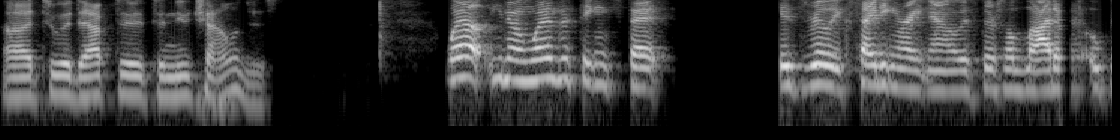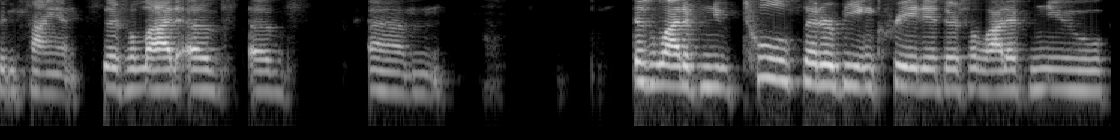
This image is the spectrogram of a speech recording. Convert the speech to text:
uh, to adapt to, to new challenges? Well you know one of the things that is really exciting right now is there's a lot of open science. There's a lot of of um, there's a lot of new tools that are being created. There's a lot of new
